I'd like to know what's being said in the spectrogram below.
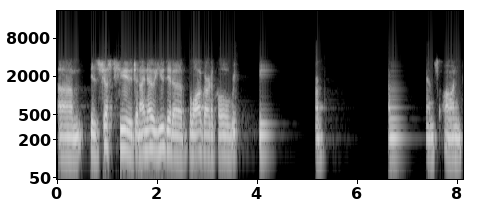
um, is just huge. And I know you did a blog article on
